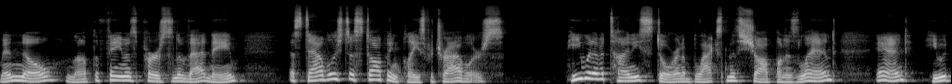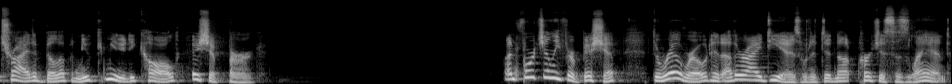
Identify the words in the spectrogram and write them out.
and no, not the famous person of that name, established a stopping place for travelers. He would have a tiny store and a blacksmith shop on his land, and he would try to build up a new community called Bishopburg. Unfortunately for Bishop, the railroad had other ideas when it did not purchase his land.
